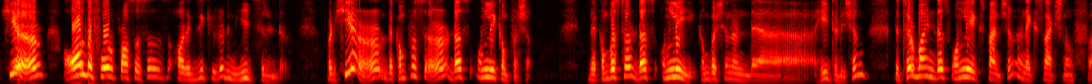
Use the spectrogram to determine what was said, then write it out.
Here all the 4 processes are executed in each cylinder, but here the compressor does only compression. The combustor does only combustion and uh, heat addition, the turbine does only expansion and extraction of uh,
